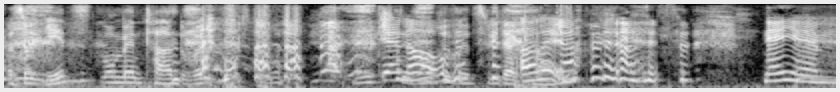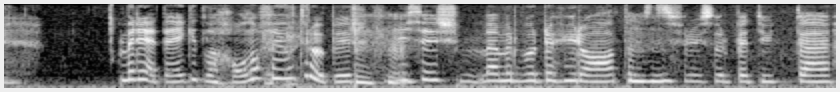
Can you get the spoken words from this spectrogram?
Also jetzt momentan, du weißt, nächste Genau. Woche wird es wieder kalt. Nein, ähm, wir reden eigentlich auch noch viel darüber, wie es ist, wenn wir würden heiraten, was das für uns würde bedeuten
